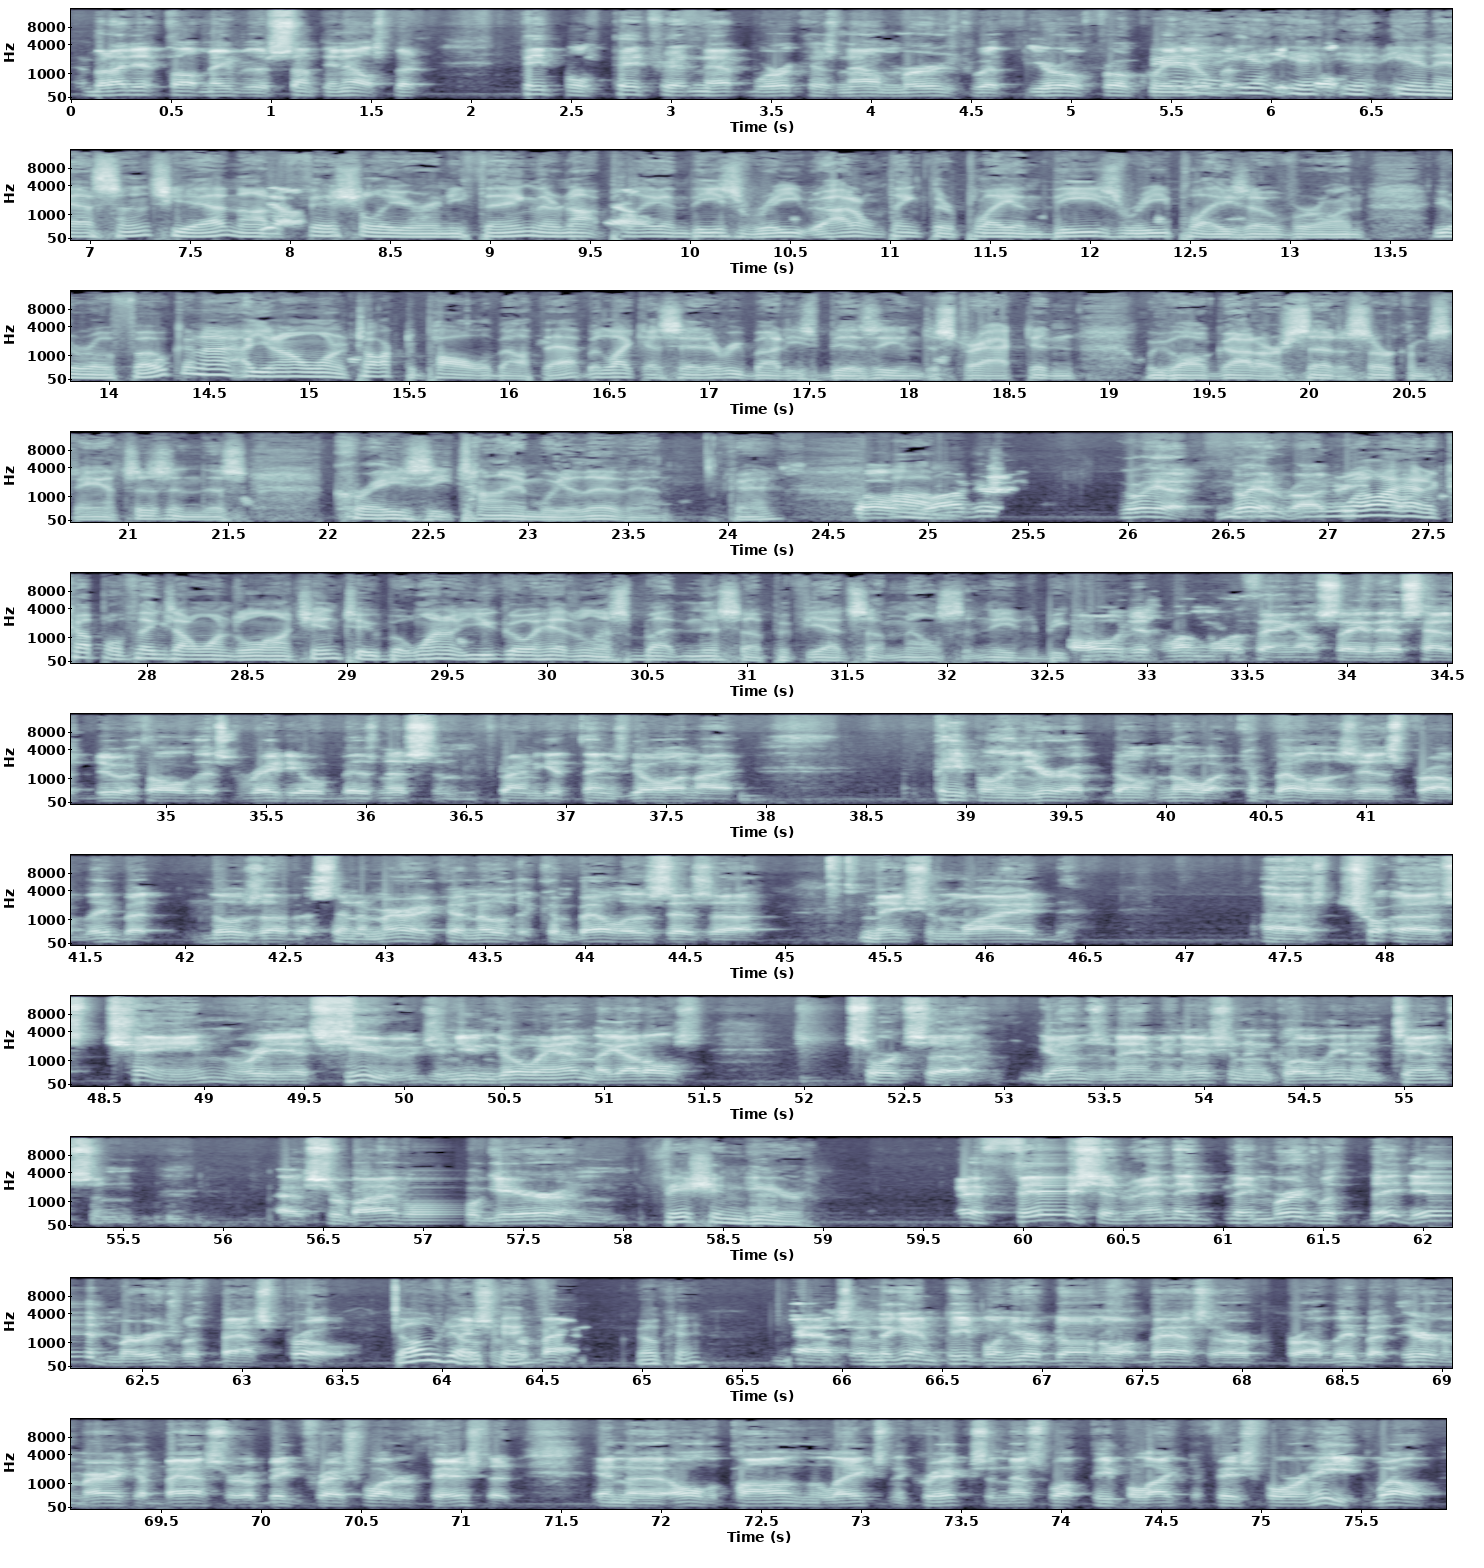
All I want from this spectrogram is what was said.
but I didn't thought maybe there's something else. But People's Patriot Network has now merged with Eurofolk Radio. in, but in, people- in, in essence, yeah, not Yeah. officially or anything. They're not playing these re. I don't think they're playing these replays over on Eurofolk, and I, you know, I want to talk to Paul about that. But like I said, everybody's busy and distracted, and we've all got our set of circumstances in this crazy time we live in. Okay. well, um, Roger, go ahead. Go ahead, Roger. Well, I had a couple of things I wanted to launch into, but why don't you go ahead and let's button this up if you had something else that needed to be. Oh, just one more thing. I'll say this has to do with all this radio business and trying to get things going. I people in Europe don't know what Cabela's is probably, but those of us in America know that Cabela's is a nationwide uh, cho- uh, chain where it's huge and you can go in. They got all sorts of guns and ammunition and clothing and tents and uh, survival gear and fishing gear. uh, fish and, and they they merged with they did merge with Bass Pro. Oh, okay, for bass. okay. Bass, and again, people in Europe don't know what bass are probably, but here in America, bass are a big freshwater fish that in the, all the ponds and the lakes and the creeks, and that's what people like to fish for and eat. Well,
